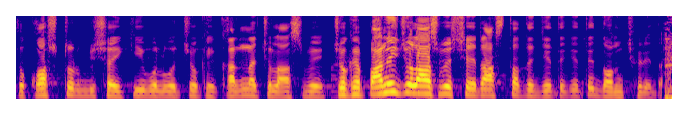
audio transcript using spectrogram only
তো কষ্টর বিষয় কি বলব? চোখে কান্না চলে আসবে, চোখে পানি চলে আসবে, সে রাস্তাতে যেতে যেতে দম ছেড়ে দেয়।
